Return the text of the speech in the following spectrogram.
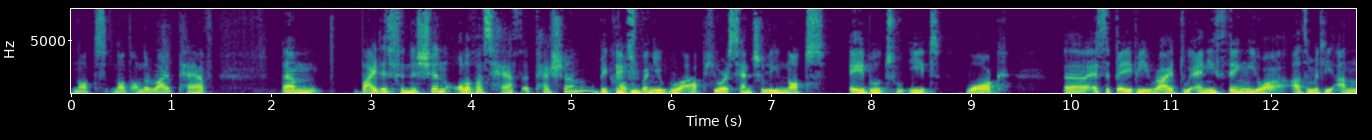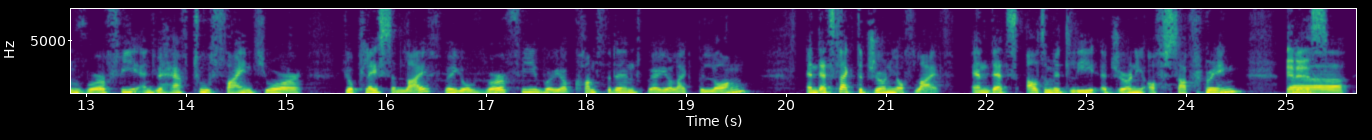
not not on the right path. Um, by definition, all of us have a passion because mm-hmm. when you grow up, you're essentially not able to eat, walk, uh, as a baby, right? Do anything. You are ultimately unworthy, and you have to find your your place in life where you're worthy, where you're confident, where you like belong, and that's like the journey of life and that's ultimately a journey of suffering. It uh, is.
